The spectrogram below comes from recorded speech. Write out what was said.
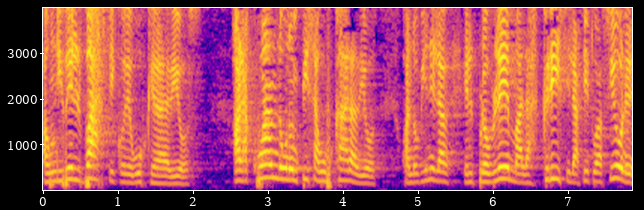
a un nivel básico de búsqueda de Dios. Ahora, ¿cuándo uno empieza a buscar a Dios? Cuando viene el problema, las crisis, las situaciones,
